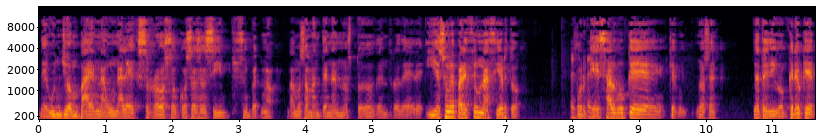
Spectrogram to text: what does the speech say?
de un John Byrne a un Alex Ross o cosas así, super, no, vamos a mantenernos todos dentro de, de, Y eso me parece un acierto, porque es, algo que, no sé, ya te digo, creo que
